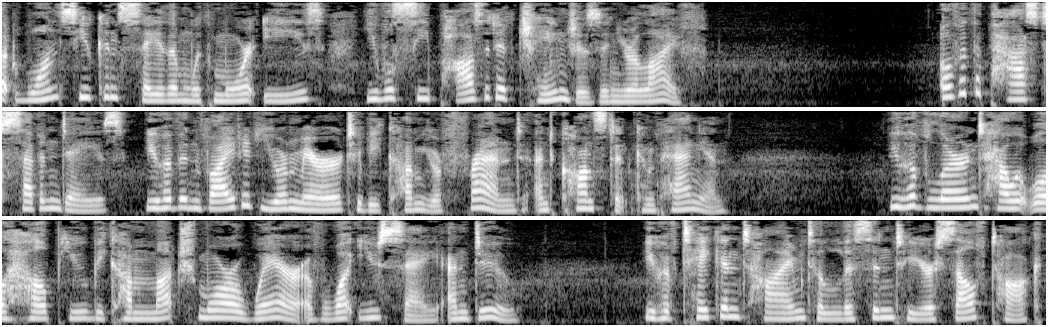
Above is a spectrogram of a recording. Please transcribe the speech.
but once you can say them with more ease, you will see positive changes in your life. Over the past seven days, you have invited your mirror to become your friend and constant companion. You have learned how it will help you become much more aware of what you say and do. You have taken time to listen to your self-talk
